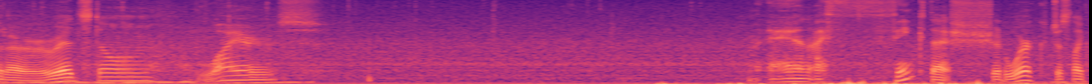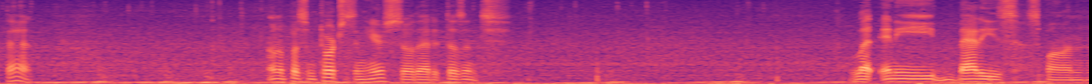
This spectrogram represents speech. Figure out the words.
Put our redstone wires and I think that should work just like that. I'm gonna put some torches in here so that it doesn't let any baddies spawn.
